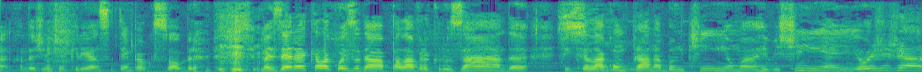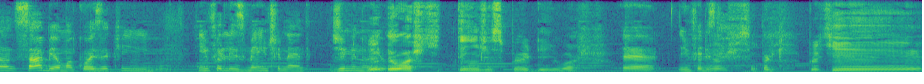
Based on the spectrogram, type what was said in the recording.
Quando a gente é criança, o tempo é o que sobra. Mas era aquela coisa da palavra cruzada, fica lá comprar na banquinha uma revistinha, e hoje já, sabe, é uma coisa que, infelizmente, né, diminuiu. Eu, eu acho que tende a se perder, eu acho. É, infelizmente. Porque, Porque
